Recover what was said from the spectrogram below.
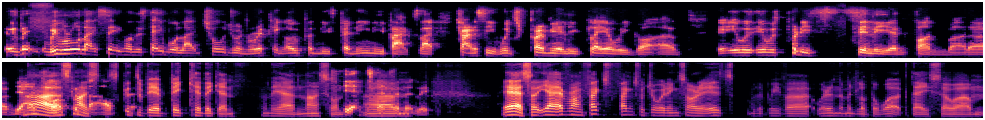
it was bit, we were all like sitting on this table like children ripping open these panini packs like trying to see which premier league player we got um, it, it, was it was pretty silly and fun. But um, yeah, nah, that's nice. That it's good to be a big kid again. Yeah, nice one. Yeah, definitely. Um, yeah, so yeah, everyone, thanks thanks for joining. Sorry, it's we've uh, we're in the middle of the work day, so um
